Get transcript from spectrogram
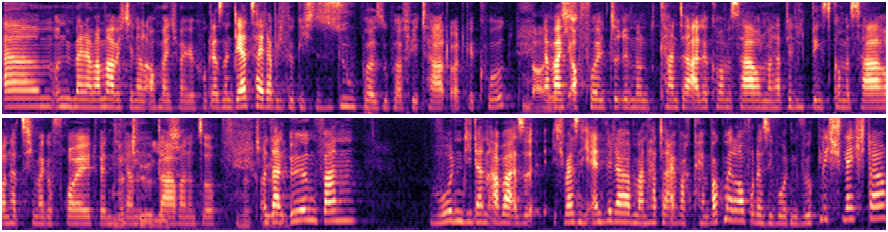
Ähm, und mit meiner Mama habe ich den dann auch manchmal geguckt. Also in der Zeit habe ich wirklich super, super viel Tatort geguckt. Da war Nice. ich auch voll drin und kannte alle Kommissare und man hatte Lieblingskommissare und hat sich immer gefreut, wenn die Natürlich. dann da waren und so. Natürlich. Und dann irgendwann wurden die dann aber, also ich weiß nicht, entweder man hatte einfach keinen Bock mehr drauf oder sie wurden wirklich schlechter.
